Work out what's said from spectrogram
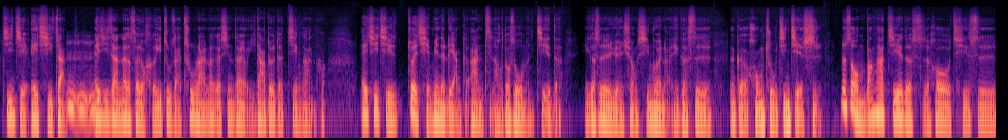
机捷 A 七站，嗯嗯嗯，A 七站那个时候有合一住宅出来，那个现在有一大堆的建案哈。A 七其实最前面的两个案子哈都是我们接的，一个是远雄新未来，一个是那个红竹金捷士。那时候我们帮他接的时候，其实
